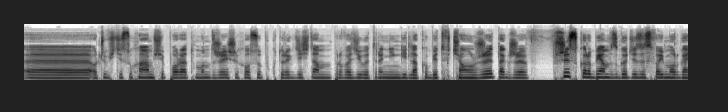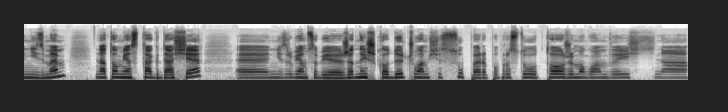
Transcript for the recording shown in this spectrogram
E, oczywiście słuchałam się porad mądrzejszych osób, które gdzieś tam prowadziły treningi dla kobiet w ciąży, także wszystko robiłam w zgodzie ze swoim organizmem. Natomiast tak da się. E, nie zrobiłam sobie żadnej szkody, czułam się super. Po prostu to, że mogłam wyjść na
